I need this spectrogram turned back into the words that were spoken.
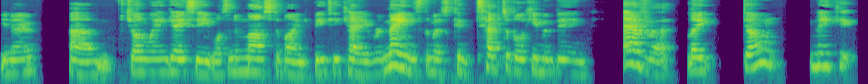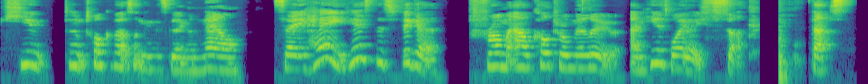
you know. Um, John Wayne Gacy wasn't a mastermind. BTK remains the most contemptible human being ever. Like, don't make it cute. Don't talk about something that's going on now. Say, hey, here's this figure from our cultural milieu, and here's why they suck. That's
